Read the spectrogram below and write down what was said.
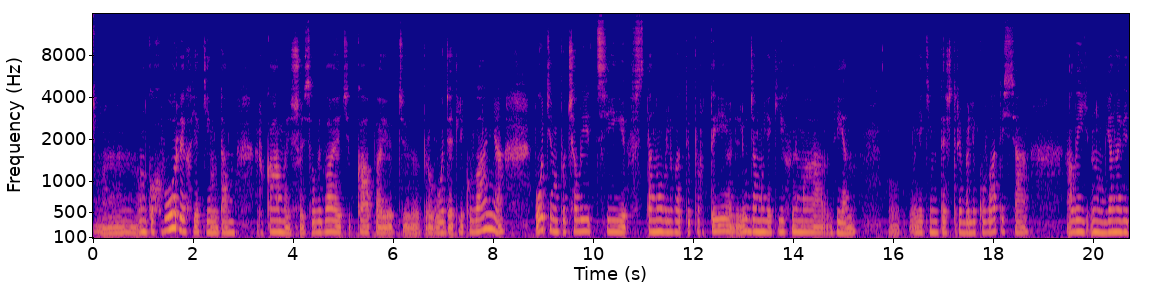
ем, онкохворих, яким там руками щось вливають, капають, е, проводять лікування. Потім почали ці встановлювати порти людям, у яких нема вен, яким теж треба лікуватися. Але ну, я навіть,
